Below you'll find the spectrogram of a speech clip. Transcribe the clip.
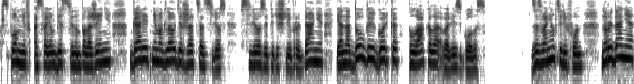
Вспомнив о своем бедственном положении, Гарриет не могла удержаться от слез. Слезы перешли в рыдание, и она долго и горько плакала во весь голос. Зазвонил телефон, но рыдания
